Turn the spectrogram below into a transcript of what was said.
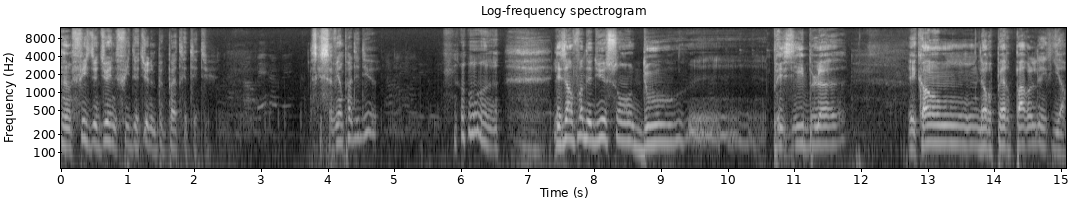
Un fils de Dieu, une fille de Dieu ne peut pas être têtu. Parce que ça ne vient pas de Dieu. Les enfants de Dieu sont doux, paisibles, et quand leur père parle, il n'y a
